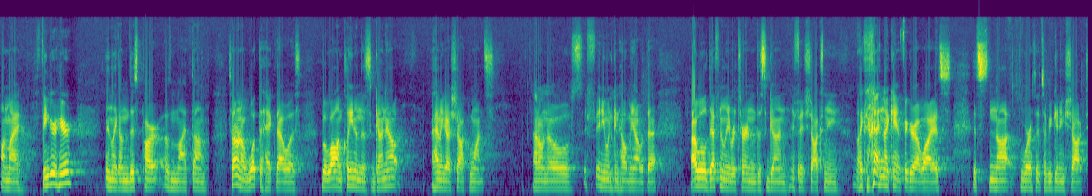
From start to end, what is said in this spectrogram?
on my finger here and like on this part of my thumb. So I don't know what the heck that was. But while I'm cleaning this gun out, I haven't got shocked once. I don't know if anyone can help me out with that. I will definitely return this gun if it shocks me like that and I can't figure out why. It's, it's not worth it to be getting shocked.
